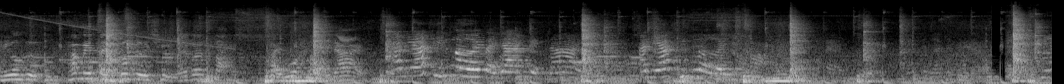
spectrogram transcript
นนี้ก็คือถ้าไม่เต็มก็คือฉีดแล้วก็ใส่ใส่วนใส่ได้ อันเนี้ยทิ้งเลยแต่ยาเก็บได้ อันเนี้ยทิ้งเลยไม่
